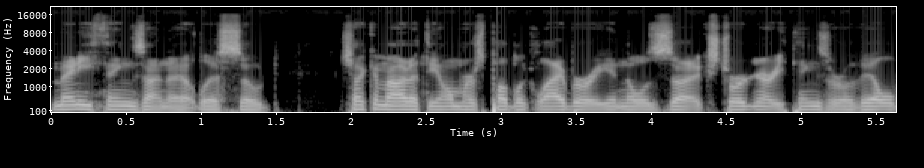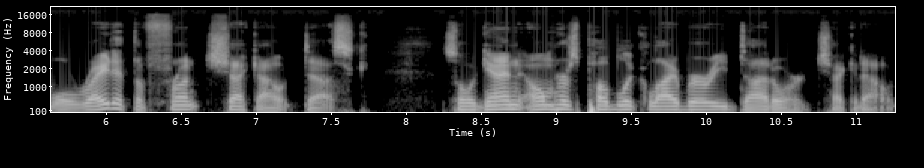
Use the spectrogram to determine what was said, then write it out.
many things on that list. So check them out at the Elmhurst Public Library, and those uh, extraordinary things are available right at the front checkout desk. So again, elmhurstpubliclibrary.org. Check it out.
